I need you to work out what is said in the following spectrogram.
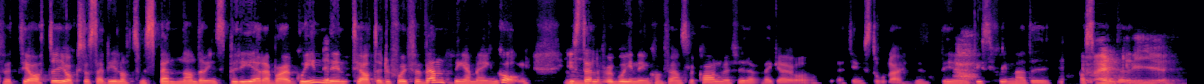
För teater är ju också så här, det är något som är spännande och inspirerar. Bara gå in i en teater, du får ju förväntningar med en gång. Mm. Istället för att gå in i en konferenslokal med fyra väggar och ett gäng stolar. Det är en viss skillnad i vad som händer. Vi, ju.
